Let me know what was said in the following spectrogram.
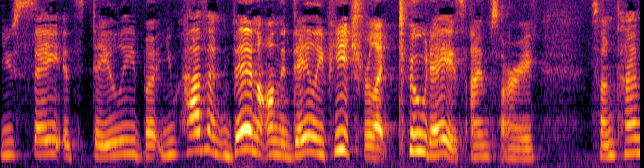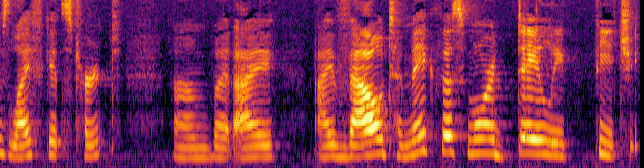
you say it's daily, but you haven't been on the Daily Peach for like two days. I'm sorry. Sometimes life gets turned, um, but I, I vowed to make this more daily peachy.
